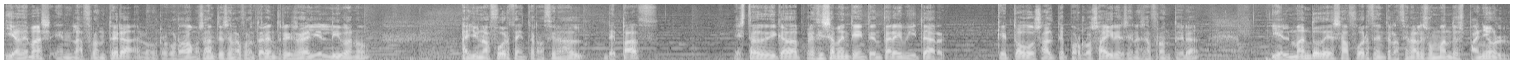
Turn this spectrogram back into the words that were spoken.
Y además, en la frontera, lo recordábamos antes, en la frontera entre Israel y el Líbano, hay una fuerza internacional de paz. Está dedicada precisamente a intentar evitar que todo salte por los aires en esa frontera. Y el mando de esa fuerza internacional es un mando español.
